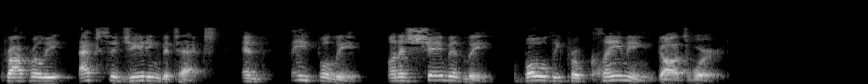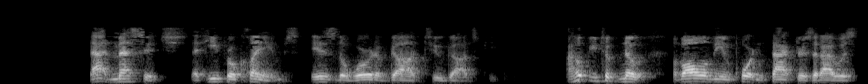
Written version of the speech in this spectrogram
properly exegeting the text, and faithfully, unashamedly, boldly proclaiming God's word. That message that he proclaims is the word of God to God's people. I hope you took note of all of the important factors that I was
